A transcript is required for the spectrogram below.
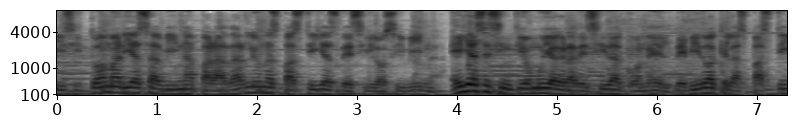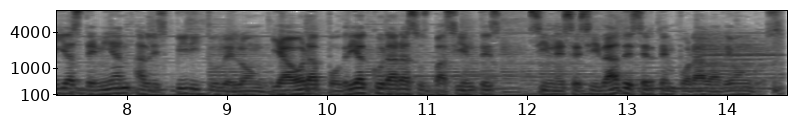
visitó a María Sabina para darle unas pastillas de psilocibina. Ella se sintió muy agradecida con él debido a que las pastillas tenían al espíritu del hongo y ahora podría curar a sus pacientes sin necesidad de ser temporada de hongos.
